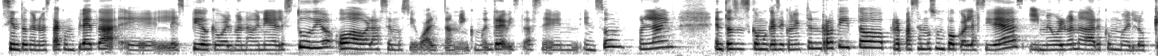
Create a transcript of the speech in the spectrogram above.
siento que no está completa, eh, les pido que vuelvan a venir al estudio o ahora hacemos igual también como entrevistas en, en Zoom, online. Entonces como que se conecten un ratito, repasemos un poco las ideas y me vuelvan a dar como el ok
